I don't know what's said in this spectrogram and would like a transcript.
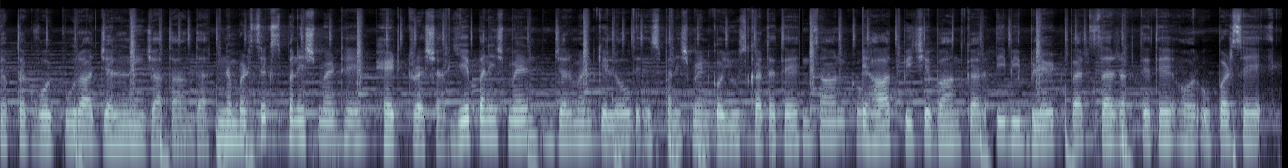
जब तक वो पूरा जल नहीं जाता अंदर। नंबर सिक्स पनिशमेंट है हेड क्रशर ये पनिशमेंट जर्मन के लोग इस पनिशमेंट को यूज़ करते थे। इंसान को हाथ पीछे बाँध कर भी ब्लेड पर सर रखते थे और ऊपर से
